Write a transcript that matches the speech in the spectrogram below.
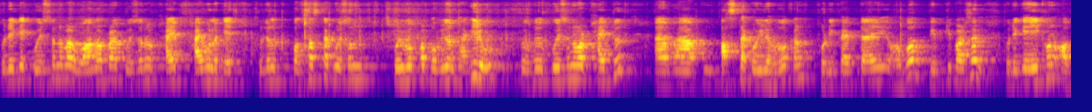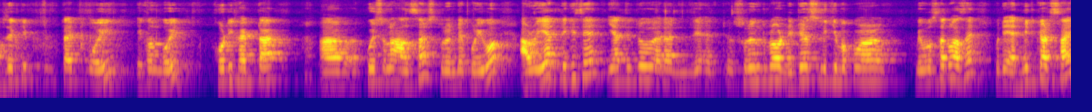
গতিকে কুৱেশ্যন নম্বৰ ওৱানৰ পৰা কুৱেশ্যন নম্বৰ ফাইভ ফাইভলৈকে টোটেল পঞ্চাছটা কুৱেশ্যন কৰিব পৰা প্ৰভিজন থাকিলেও কুৱেশ্যন নম্বৰ ফাইভটোত পাঁচটা কৰিলে হ'ব কাৰণ ফৰ্টি ফাইভটাই হ'ব ফিফটি পাৰ্চেণ্ট গতিকে এইখন অবজেক্টিভ টাইপ বহি এইখন বহীত ফৰ্টি ফাইভটা কুৱেশ্যনৰ আনচাৰ ষ্টুডেণ্টে কৰিব আৰু ইয়াত দেখিছে ইয়াত এইটো এটা ষ্টুডেণ্টৰ ডিটেইলছ লিখিব পৰা ব্যৱস্থাটো আছে গতিকে এডমিট কাৰ্ড চাই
